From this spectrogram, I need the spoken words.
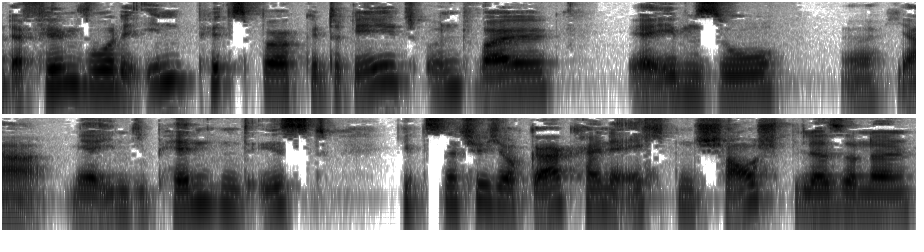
der Film wurde in Pittsburgh gedreht und weil er eben so äh, ja, mehr independent ist, gibt es natürlich auch gar keine echten Schauspieler, sondern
